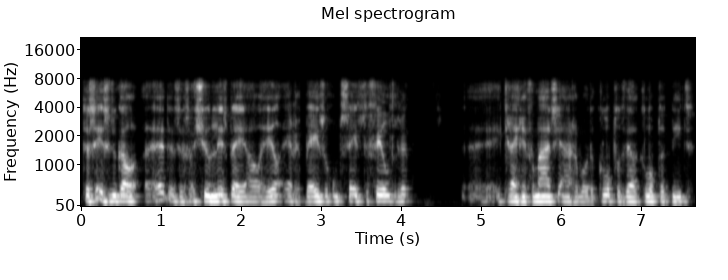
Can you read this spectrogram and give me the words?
Dus is natuurlijk al, eh, dus als journalist ben je al heel erg bezig om steeds te filteren. Eh, ik krijg informatie aangeboden, klopt het wel, klopt het niet?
